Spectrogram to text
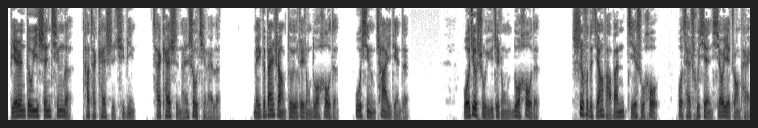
别人都一身轻了，他才开始去病，才开始难受起来了。每个班上都有这种落后的、悟性差一点的，我就属于这种落后的。师傅的讲法班结束后，我才出现宵夜状态，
